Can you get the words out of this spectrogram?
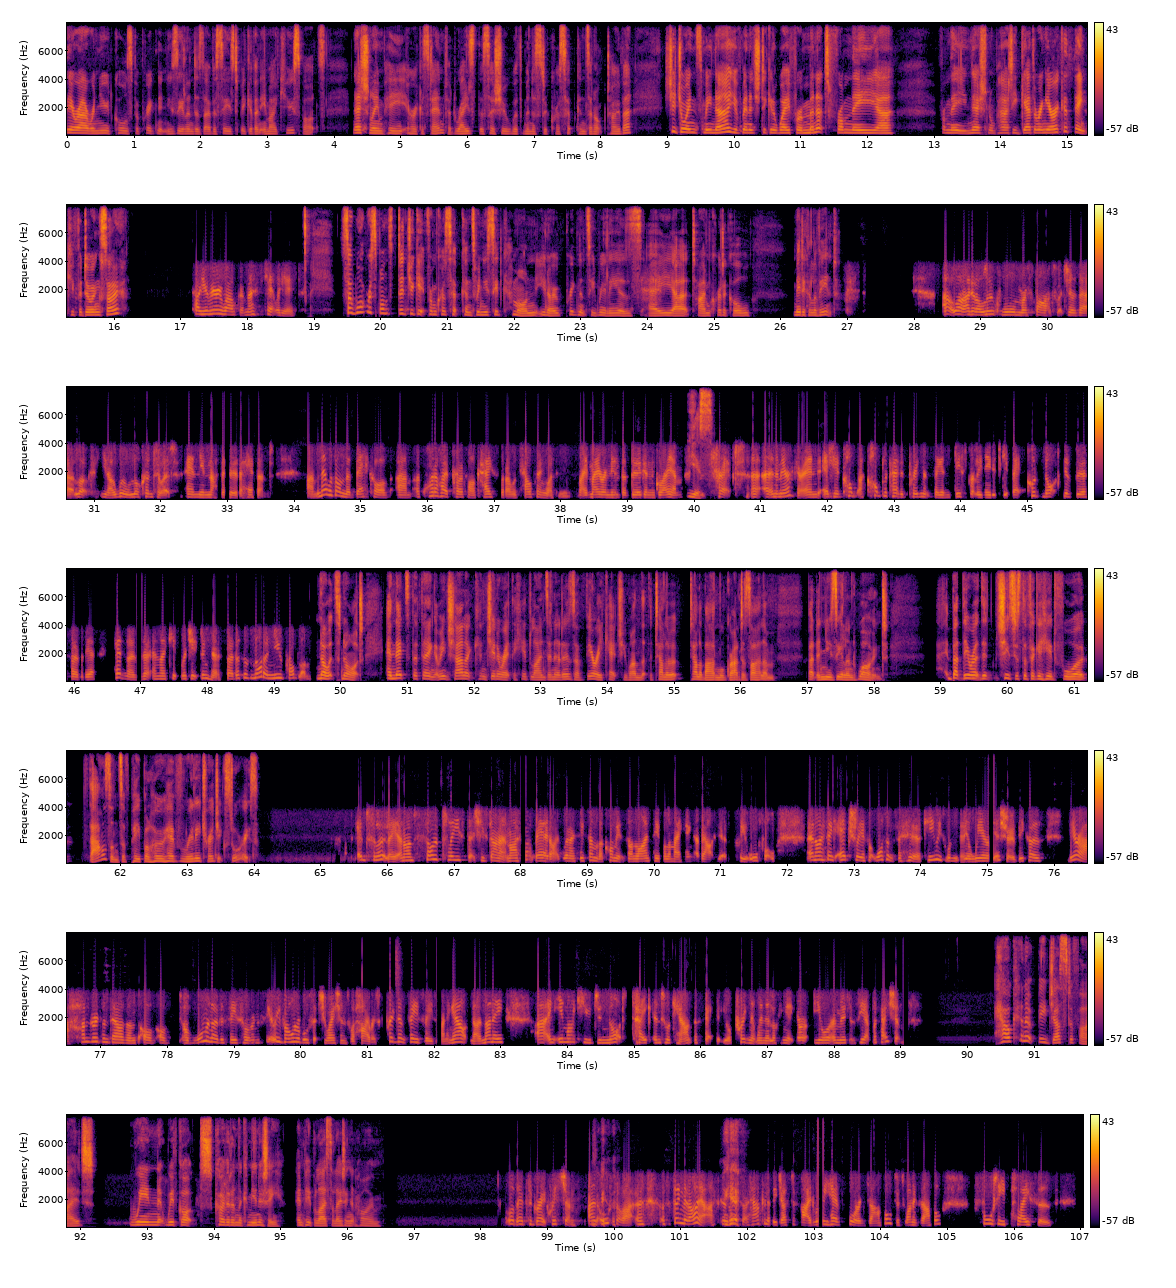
There are renewed calls for pregnant New Zealanders overseas to be given MIQ spots. National MP Erica Stanford raised this issue with Minister Chris Hipkins in October. She joins me now. You've managed to get away for a minute from the uh, from the National Party gathering, Erica. Thank you for doing so. Oh, you're very welcome. Nice to chat with you. So, what response did you get from Chris Hipkins when you said, "Come on, you know, pregnancy really is a uh, time critical medical event"? Oh, well, I got a lukewarm response, which is, uh, "Look, you know, we'll look into it," and then nothing further happened. Um, and that was on the back of um, a quite a high profile case that I was helping with. And I may remember Bergen Graham, yes. trapped uh, in America, and she had com- a complicated pregnancy and desperately needed to get back, could not give birth over there, had no visa, and they kept rejecting her. So this is not a new problem. No, it's not. And that's the thing. I mean, Charlotte can generate the headlines, and it is a very catchy one that the Taliban will grant asylum, but in New Zealand won't. But there are, she's just the figurehead for thousands of people who have really tragic stories. Absolutely, and I'm so pleased that she's done it. And I feel bad when I see some of the comments online people are making about her. It's pretty awful. And I think actually, if it wasn't for her, Kiwis wouldn't be aware of the issue because there are hundreds and thousands of, of, of women overseas who are in very vulnerable situations with high risk pregnancies, visas running out, no money. Uh, and MIQ do not take into account the fact that you're pregnant when they're looking at your, your emergency application. How can it be justified when we've got COVID in the community and people isolating at home? Well, that's a great question. And also, uh, the thing that I ask is yeah. also how can it be justified? We have, for example, just one example, 40 places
